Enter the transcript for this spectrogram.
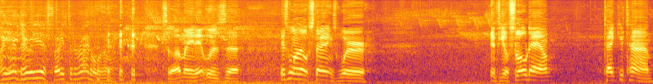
oh yeah, there he is, Freddy to the right over there. So I mean, it was uh, it's one of those things where if you'll slow down, take your time,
